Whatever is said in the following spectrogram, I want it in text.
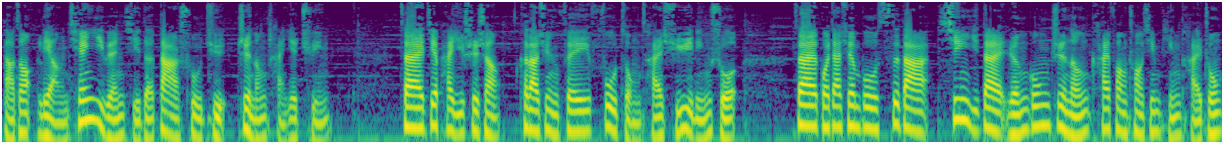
打造两千亿元级的大数据智能产业群。在揭牌仪式上，科大讯飞副总裁徐玉林说，在国家宣布四大新一代人工智能开放创新平台中，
